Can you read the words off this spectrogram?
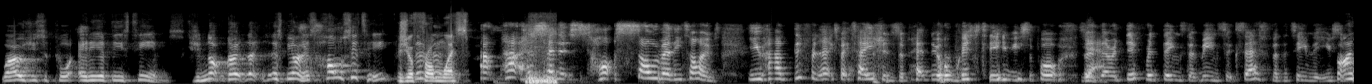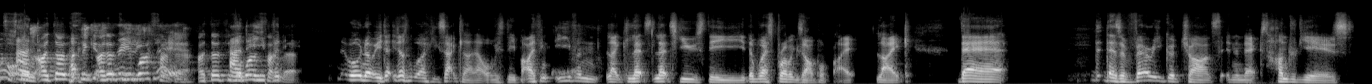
Why would you support any of these teams? Because you're not going. Let's be honest, whole city. Because you're from West. Pat, Pat has said it so, so many times. You have different expectations depending on which team you support. So Yeah. there are different things that mean success for the team that you But I support. don't, I don't I think, I don't it's think it works like that. I don't think And it works even- like that. well no it, it doesn't work exactly like that obviously but i think even like let's let's use the the west brom example right like there there's a very good chance in the next 100 years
